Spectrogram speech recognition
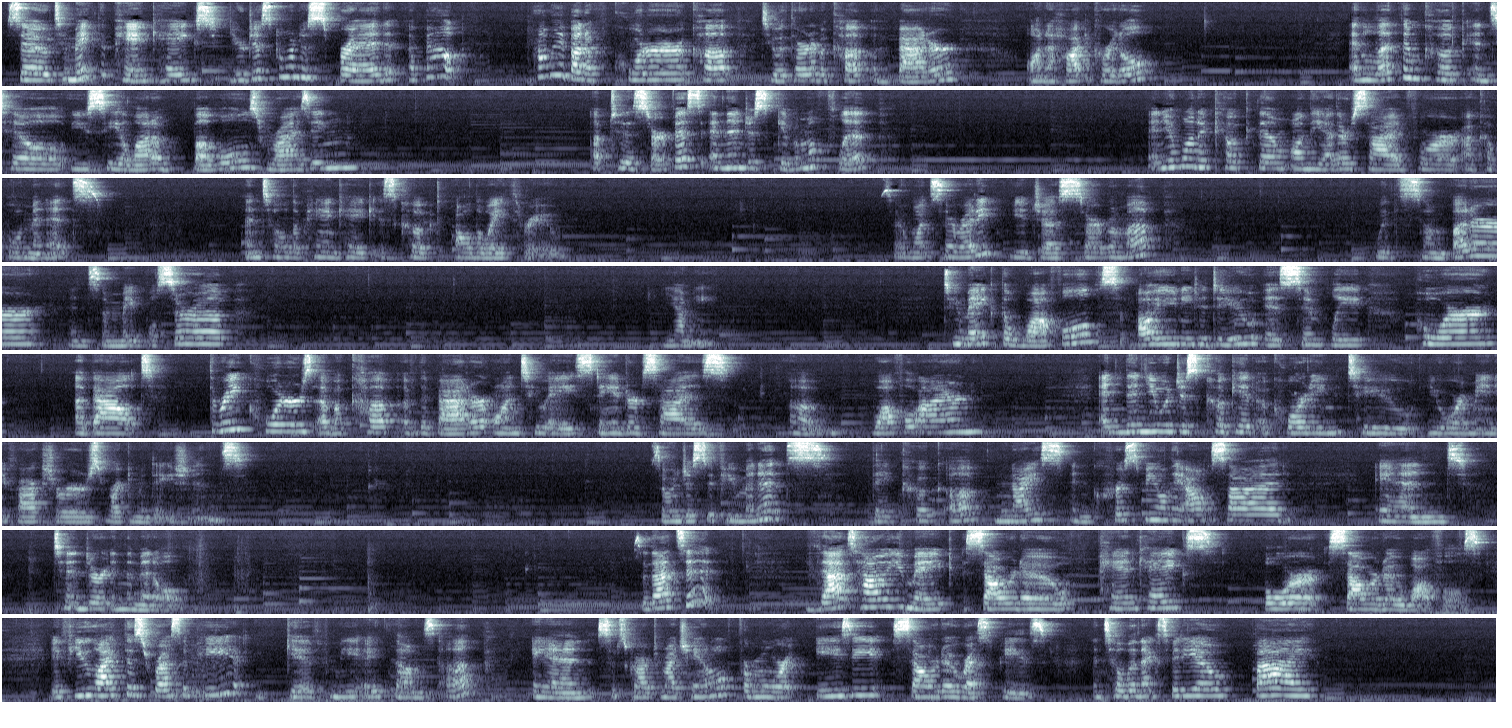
So to make the pancakes, you're just going to spread about, probably about a quarter cup to a third of a cup of batter on a hot griddle and let them cook until you see a lot of bubbles rising up to the surface and then just give them a flip. And you'll want to cook them on the other side for a couple of minutes until the pancake is cooked all the way through. So once they're ready, you just serve them up with some butter and some maple syrup. Yummy. To make the waffles, all you need to do is simply pour about three quarters of a cup of the batter onto a standard size um, waffle iron and then you would just cook it according to your manufacturer's recommendations. So in just a few minutes, they cook up nice and crispy on the outside and tender in the middle. So that's it. That's how you make sourdough pancakes or sourdough waffles. If you like this recipe, give me a thumbs up and subscribe to my channel for more easy sourdough recipes. Until the next video, bye!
